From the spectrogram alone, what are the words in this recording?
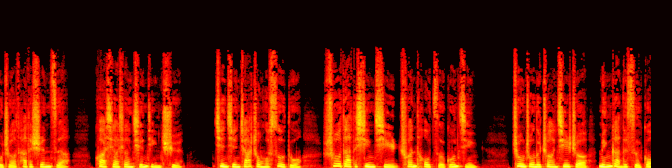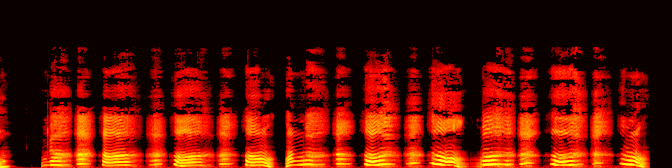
抚着他的身子，胯下向前顶去，渐渐加重了速度。硕大的性器穿透子宫颈，重重的撞击着敏感的子宫。啊啊啊啊啊啊啊啊啊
